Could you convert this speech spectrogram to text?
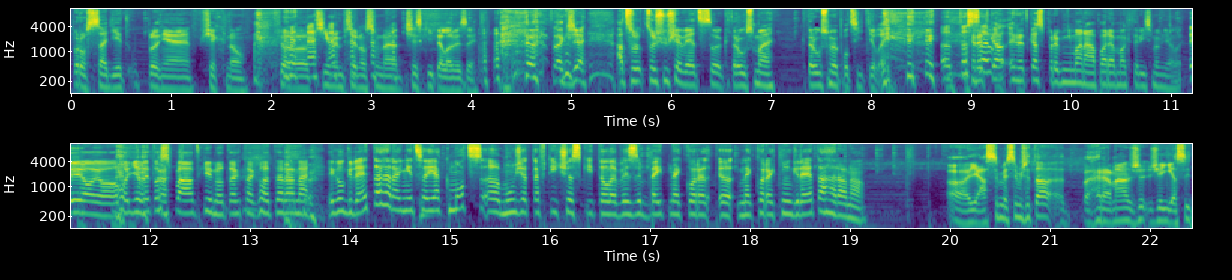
prosadit úplně všechno v přímém přenosu na české televizi. Takže, a co, což už je věc, kterou jsme kterou jsme pocítili. To hnedka, jsem... hnedka s prvníma nápadama, který jsme měli. Jo, jo, hodili to zpátky, no tak takhle teda ne. Jako kde je ta hranice, jak moc uh, můžete v té české televizi být nekore, uh, nekorektní, kde je ta hrana? Já si myslím, že ta hrana, že, že ji asi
